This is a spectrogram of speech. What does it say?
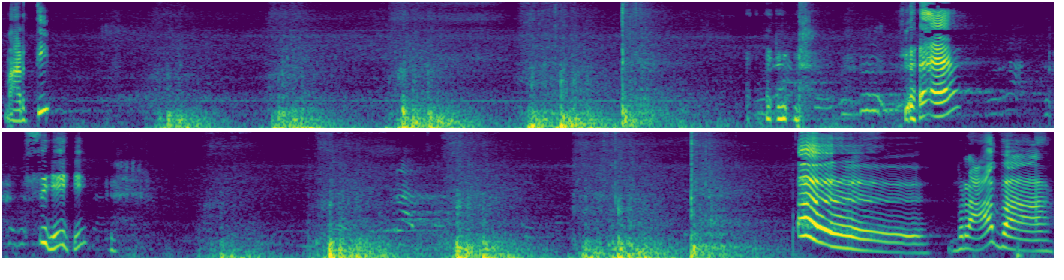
Marti? eh? Sì. Eh, brava.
